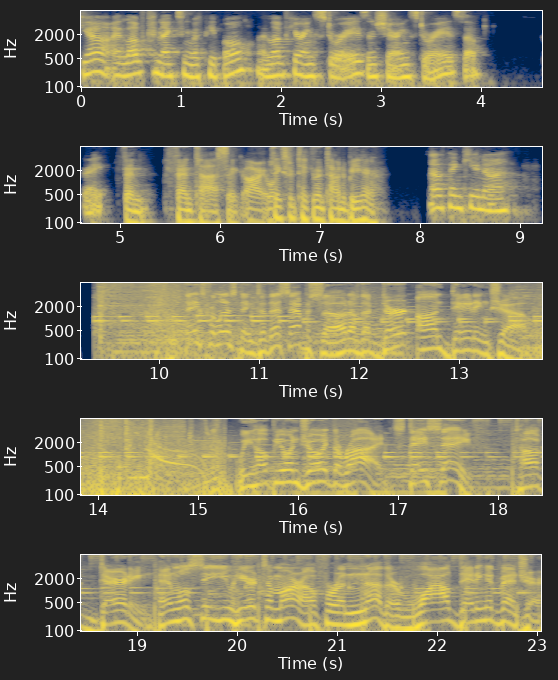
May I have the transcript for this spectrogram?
yeah, I love connecting with people. I love hearing stories and sharing stories. So great. fantastic. All right. Well, thanks for taking the time to be here. Oh, thank you, Noah. Thanks for listening to this episode of the Dirt on Dating Show. We hope you enjoyed the ride. Stay safe, talk dirty, and we'll see you here tomorrow for another wild dating adventure.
